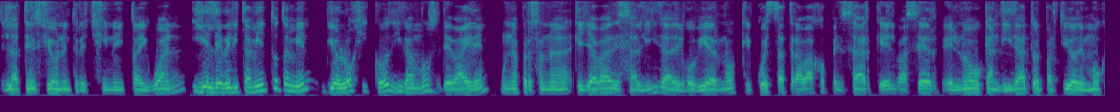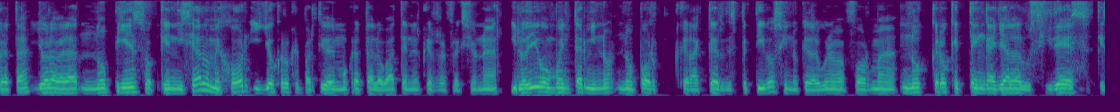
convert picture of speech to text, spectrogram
la tensión entre China y Taiwán y el debilitamiento también biológico, digamos, de Biden, una persona que ya va de salida del gobierno, que cuesta trabajo pensar que él va a ser el nuevo candidato del Partido Demócrata. Yo la verdad no pienso que ni sea lo mejor y yo creo que el Partido Demócrata lo va a tener que reflexionar. Y lo digo en buen término, no por carácter despectivo, sino que de alguna forma no creo que tenga ya la lucidez que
